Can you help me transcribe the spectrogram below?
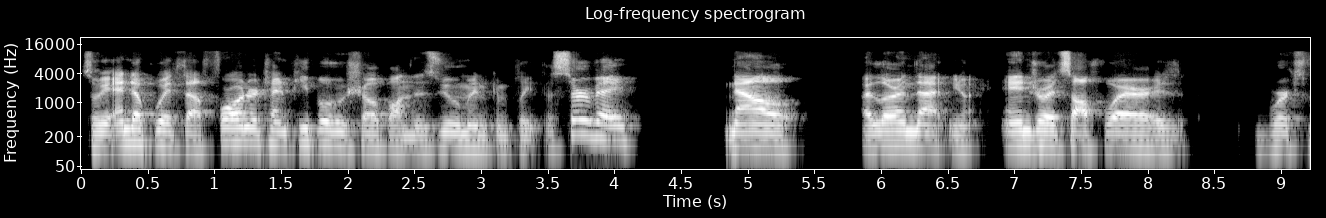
So we end up with uh, 410 people who show up on the Zoom and complete the survey. Now, I learned that, you know, Android software is works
